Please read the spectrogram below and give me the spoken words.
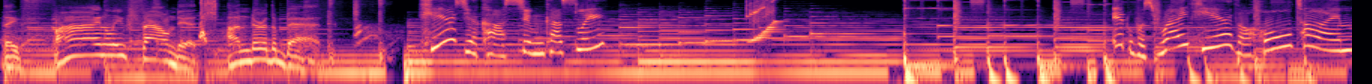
they finally found it under the bed. Here's your costume, Cussly. It was right here the whole time.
